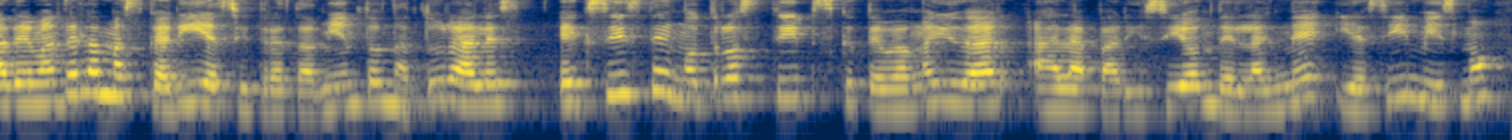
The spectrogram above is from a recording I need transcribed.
Además de las mascarillas y tratamientos naturales, existen otros tips que te van a ayudar a la aparición del acné y asimismo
